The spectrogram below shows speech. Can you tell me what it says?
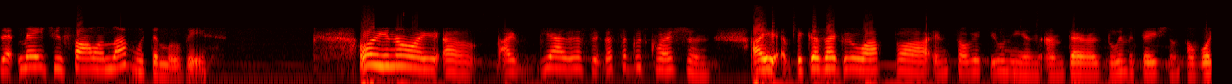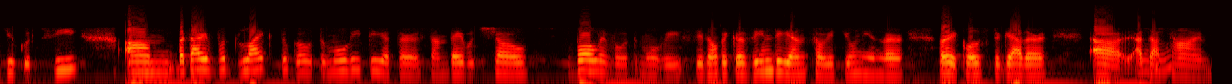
that made you fall in love with the movies? Well, you know, I, uh, I, yeah, that's a, that's a good question. I because I grew up uh, in Soviet Union and there is limitations on what you could see, um, but I would like to go to movie theaters and they would show Bollywood movies, you know, because India and Soviet Union were very close together uh, at that Mhm. time.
